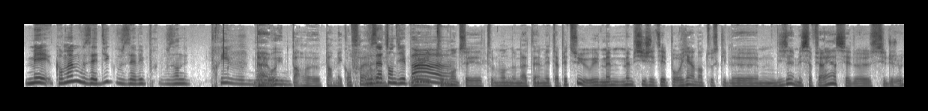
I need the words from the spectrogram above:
Mais quand même, vous avez dit que vous avez vous en êtes euh, bon, Bah oui, par, euh, par mes confrères. Vous oui. attendiez pas, Oui, oui, tout euh, le monde, tout le monde m'est tapé dessus. Oui, même, même si j'étais pour rien dans tout ce qu'il euh, me disait, mais ça fait rien, c'est le, c'est le jeu.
